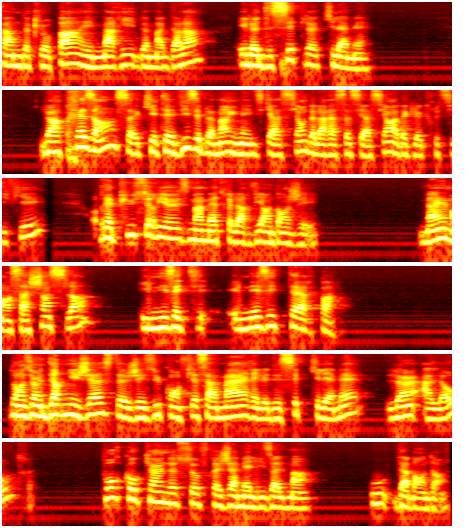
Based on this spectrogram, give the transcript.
femme de Clopas et Marie de Magdala, et le disciple qu'il aimait. Leur présence, qui était visiblement une indication de leur association avec le crucifié, aurait pu sérieusement mettre leur vie en danger. Même en sachant cela, ils n'hésitèrent pas. Dans un dernier geste, Jésus confiait sa mère et le disciple qu'il aimait l'un à l'autre pour qu'aucun ne souffre jamais l'isolement ou d'abandon.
